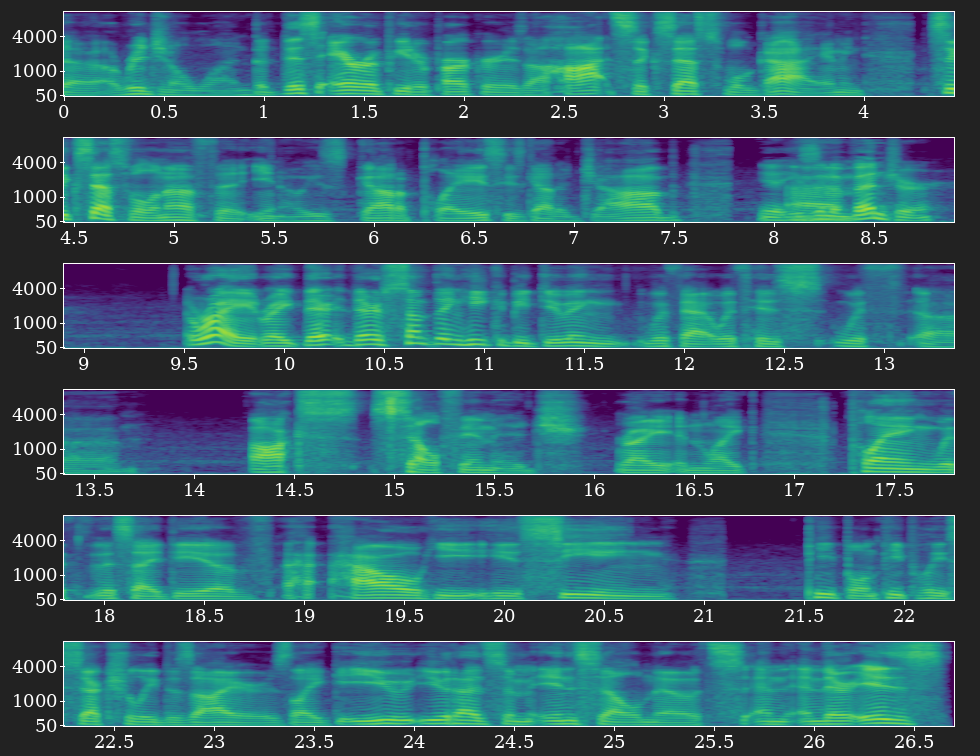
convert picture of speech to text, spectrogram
the original one, but this era Peter Parker is a hot, successful guy. I mean, successful enough that you know he's got a place, he's got a job. Yeah, he's an Um, Avenger. Right, right. There, there's something he could be doing with that, with his, with uh, Ock's self-image, right, and like playing with this idea of h- how he he's seeing people and people he sexually desires. Like you, you'd had some incel notes, and and there is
